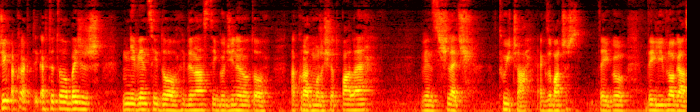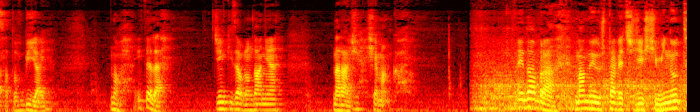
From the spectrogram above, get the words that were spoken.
Czyli jak, jak, jak Ty to obejrzysz mniej więcej do 11 godziny, no to akurat może się odpalę, więc śledź Twitcha. Jak zobaczysz tego Daily Vlogasa, to wbijaj. No i tyle. Dzięki za oglądanie. Na razie, siemanko. No i dobra, mamy już prawie 30 minut.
